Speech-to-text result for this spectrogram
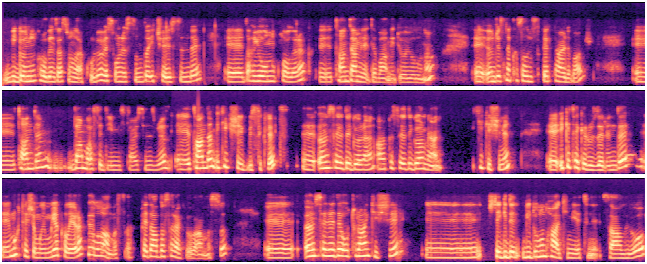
bir gönüllülük organizasyon olarak kuruluyor ve sonrasında içerisinde e, daha yoğunluklu olarak e, tandemle devam ediyor yoluna. Öncesinde kasalı bisikletler de var. Tandemden bahsedeyim isterseniz biraz. Tandem iki kişilik bisiklet. Ön seride gören, arka seride görmeyen iki kişinin iki teker üzerinde muhteşem uyumu yakalayarak yol alması, pedal basarak yol alması. Ön seride oturan kişi e, işte gidonun hakimiyetini sağlıyor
